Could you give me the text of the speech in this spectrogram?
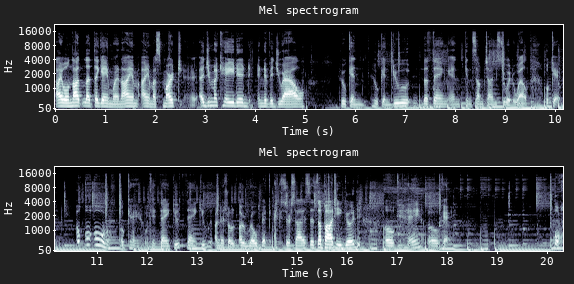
I will not let the game win. I am, I am a smart, educated individual who can, who can do the thing and can sometimes do it well. Okay. Oh, oh, oh. Okay, okay. Thank you, thank you. A little aerobic exercise. Is the body good? Okay, okay. Oh.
